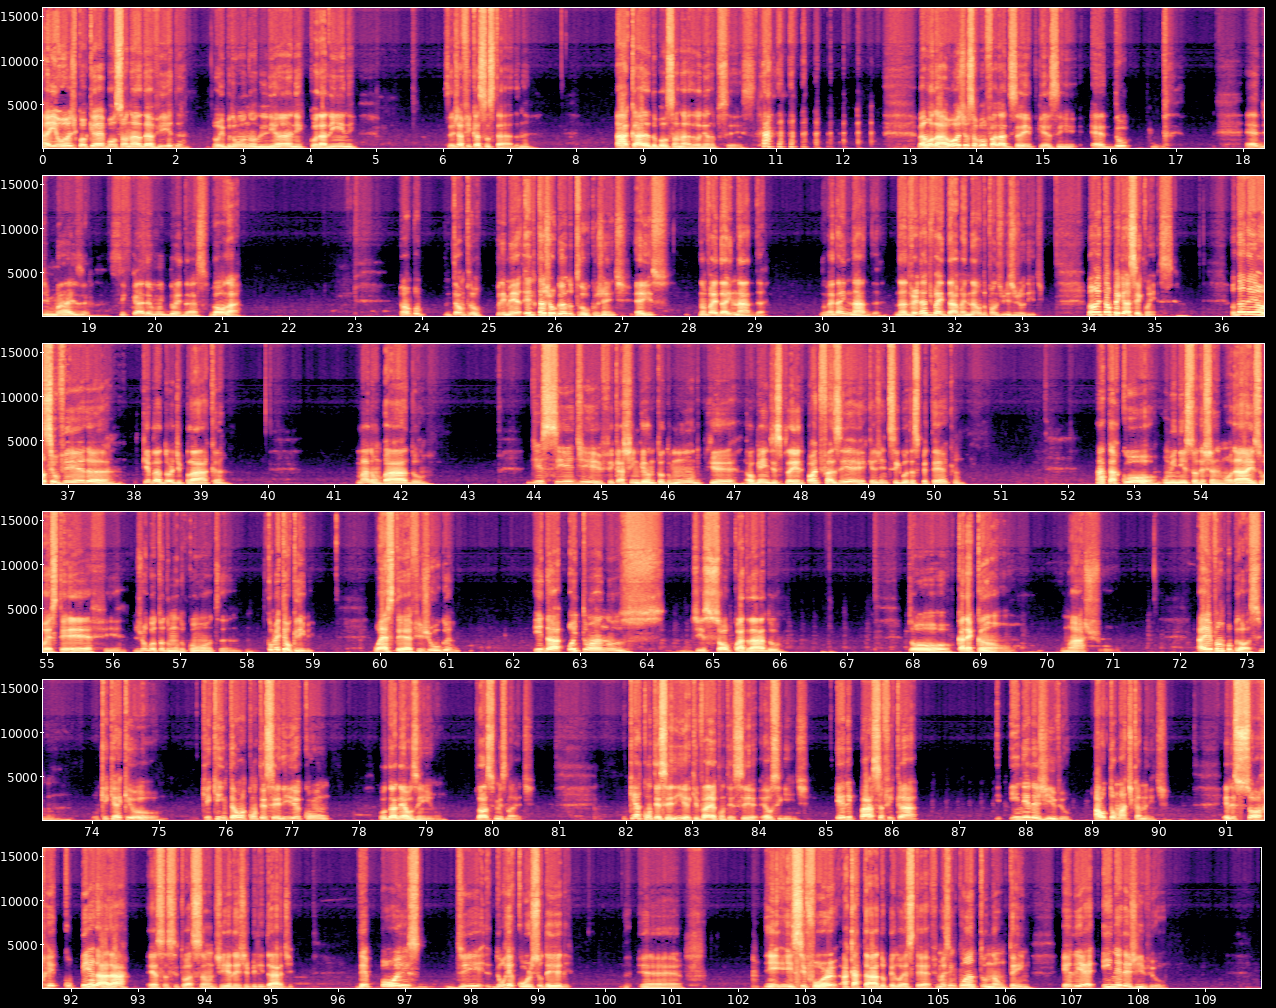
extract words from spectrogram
Aí hoje qualquer Bolsonaro da vida, oi Bruno, Liane, Coraline, você já fica assustado, né? A cara do Bolsonaro olhando para vocês. Vamos lá, hoje eu só vou falar disso aí porque assim, é do é demais. Viu? Esse cara é muito doidaço. Vamos lá. Vamos pro, então pro primeiro. Ele tá jogando truco, gente. É isso. Não vai dar em nada. Não vai dar em nada. Na verdade, vai dar, mas não do ponto de vista jurídico. Vamos então pegar a sequência. O Daniel Silveira, quebrador de placa, marombado, decide ficar xingando todo mundo, porque alguém disse para ele: pode fazer, que a gente segura as petecas. Atacou o ministro Alexandre Moraes, o STF, jogou todo mundo contra, cometeu crime. O STF julga e dá oito anos de sol quadrado pro carecão, macho. Aí vamos pro próximo o que, que é que o, o que, que então aconteceria com o Danielzinho? Próximo slide. O que aconteceria, que vai acontecer, é o seguinte: ele passa a ficar inelegível automaticamente. Ele só recuperará essa situação de elegibilidade depois de, do recurso dele, é, e, e se for acatado pelo STF. Mas enquanto não tem, ele é inelegível.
